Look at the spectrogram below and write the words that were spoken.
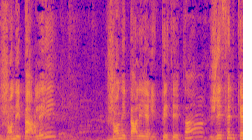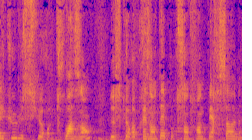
j'en ai parlé, j'en ai parlé à Eric Pététin, j'ai fait le calcul sur trois ans de ce que représentait pour 130 personnes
